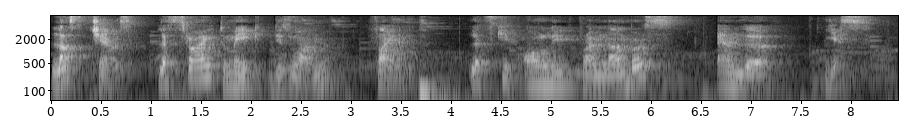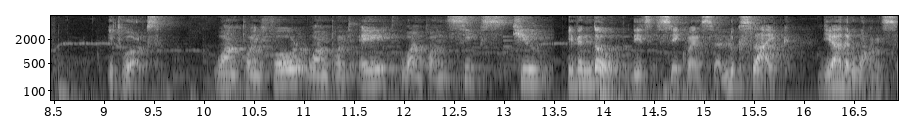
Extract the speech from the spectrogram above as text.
Last chance, let's try to make this one finite. Let's keep only prime numbers, and uh, yes, it works. 1.4, 1.8, 1.6, 2. Even though this sequence looks like the other ones,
